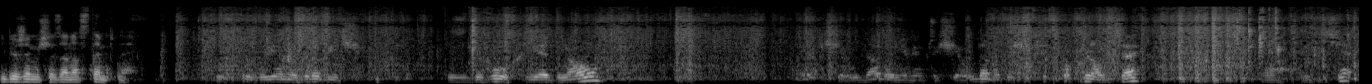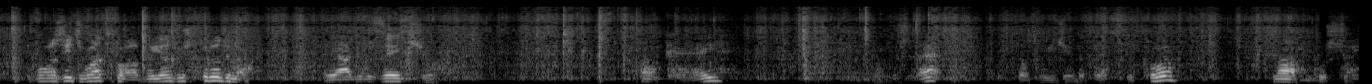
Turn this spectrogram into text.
i bierzemy się za następne. Spróbujemy zrobić z dwóch jedną. Jak się uda, bo nie wiem czy się uda, bo tu się wszystko plącze. O, widzicie? Włożyć łatwo, a wyjąć już trudno. Jak w życiu. Okej. Dobrze. To pójdzie do plastiku. No, puszczaj.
